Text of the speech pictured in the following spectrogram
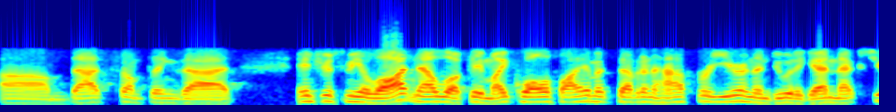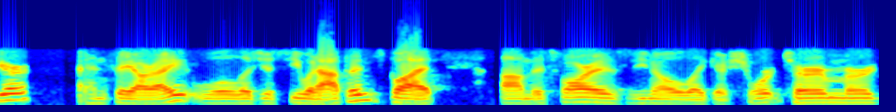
um, that's something that interests me a lot. Now, look, they might qualify him at seven and a half for a year and then do it again next year and say, all right, well, let's just see what happens. But Um, as far as you know, like a short term or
